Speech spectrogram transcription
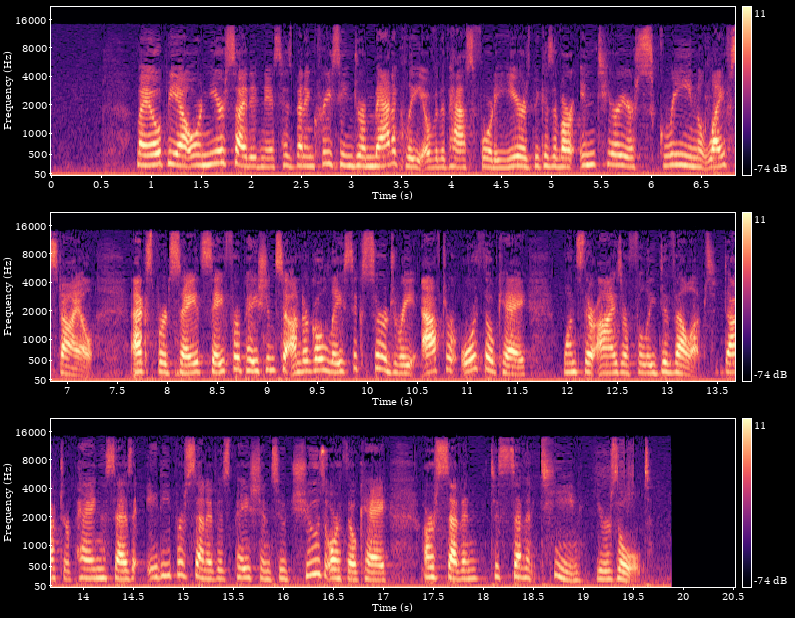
Myopia or nearsightedness has been increasing dramatically over the past 40 years because of our interior screen lifestyle. Experts say it's safe for patients to undergo LASIK surgery after ortho-K once their eyes are fully developed. Dr. Pang says 80% of his patients who choose ortho-K are 7 to 17 years old.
